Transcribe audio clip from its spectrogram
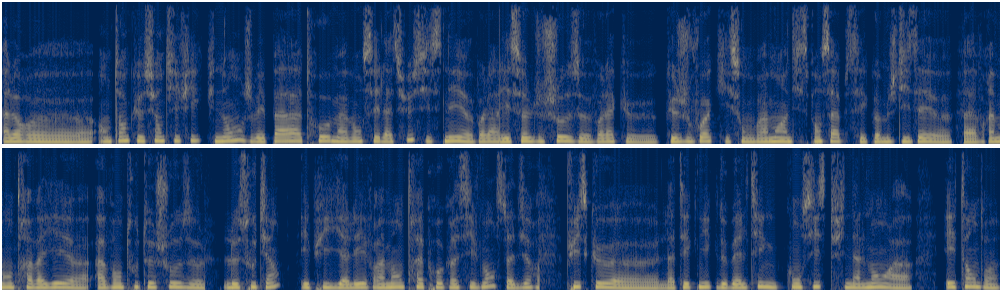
Alors euh, en tant que scientifique, non, je vais pas trop m'avancer là-dessus si ce n'est euh, voilà, les seules choses voilà que que je vois qui sont vraiment indispensables, c'est comme je disais vraiment travailler avant toute chose le soutien et puis y aller vraiment très progressivement, c'est-à-dire puisque euh, la technique de belting consiste finalement à étendre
